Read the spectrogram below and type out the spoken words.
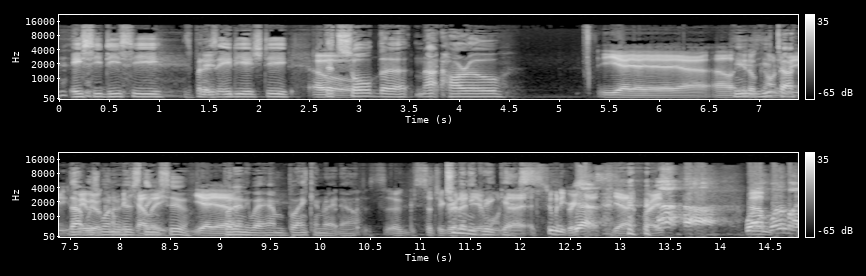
ACDC, but his ADHD oh. that sold the not Haro. Yeah, yeah, yeah, yeah. yeah. Uh, he, he talked, that Maybe was one of his Kelly. things too. Yeah, yeah. But anyway, I'm blanking right now. It's a, such a great idea. Great guests. It's too many great yes. guests. Yeah, right. well, um, one of my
